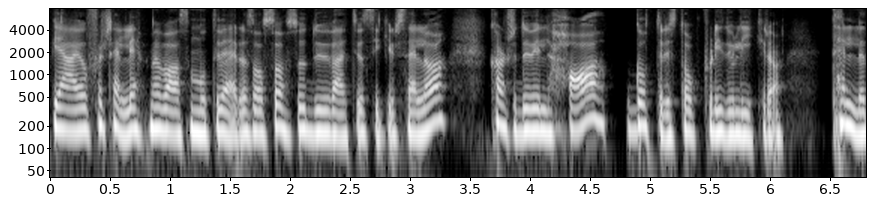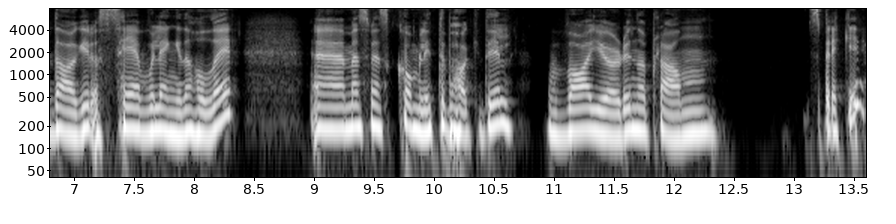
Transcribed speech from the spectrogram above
Vi er jo forskjellige med hva som motiverer oss også, så du veit jo sikkert selv òg. Kanskje du vil ha godteristopp fordi du liker å telle dager og se hvor lenge det holder. Eh, men som jeg skal komme litt tilbake til, hva gjør du når planen sprekker?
